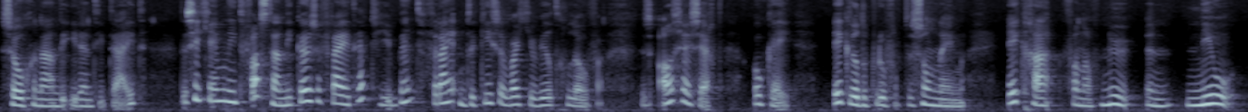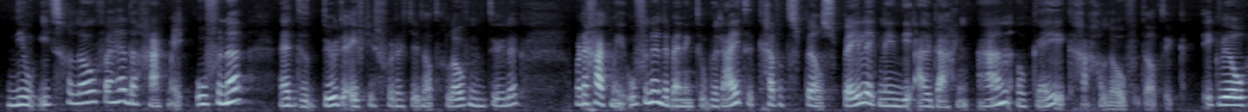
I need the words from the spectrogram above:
zogenaamde identiteit. Daar zit je helemaal niet vast aan. Die keuzevrijheid hebt je. Je bent vrij om te kiezen wat je wilt geloven. Dus als jij zegt: Oké, ik wil de proef op de som nemen. Ik ga vanaf nu een nieuw, nieuw iets geloven. Hè, dan ga ik mee oefenen. Hè, dat duurt eventjes voordat je dat gelooft natuurlijk. Maar daar ga ik mee oefenen, daar ben ik toe bereid. Ik ga dat spel spelen, ik neem die uitdaging aan. Oké, ik ga geloven dat ik... Ik wil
